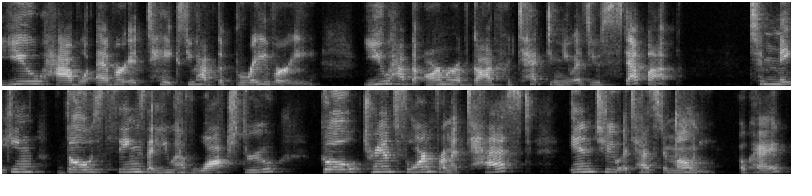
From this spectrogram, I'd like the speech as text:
You have whatever it takes. You have the bravery. You have the armor of God protecting you as you step up to making those things that you have walked through go transform from a test into a testimony. Okay.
